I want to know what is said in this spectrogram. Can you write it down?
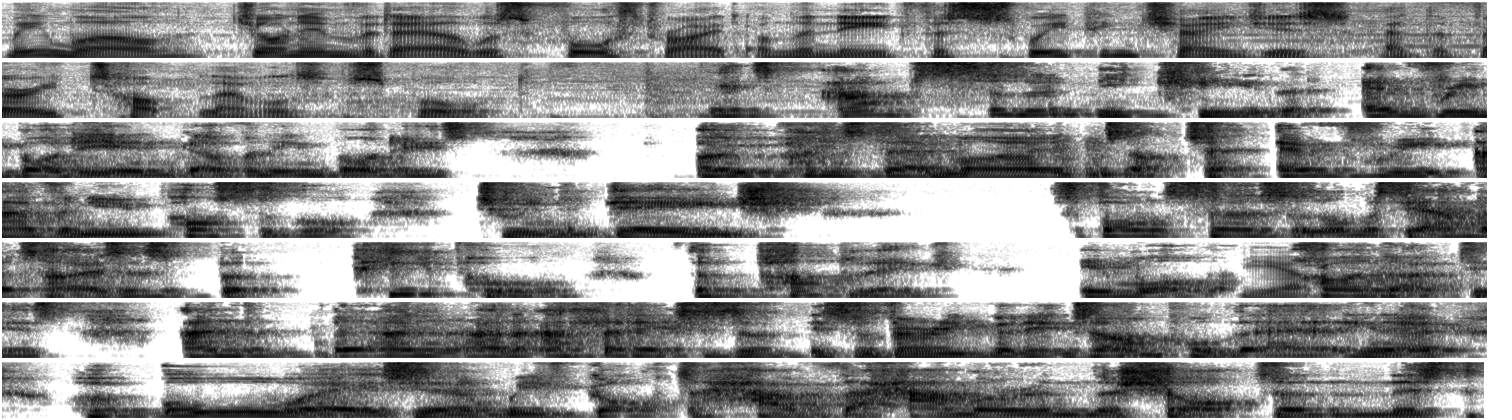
Meanwhile, John Inverdale was forthright on the need for sweeping changes at the very top levels of sport. It's absolutely key that everybody in governing bodies opens their minds up to every avenue possible to engage sponsors and obviously advertisers, but people, the public, in what the yep. product is. And, and, and athletics is a, is a very good example there. You know, always, you know, we've got to have the hammer and the shot and this.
